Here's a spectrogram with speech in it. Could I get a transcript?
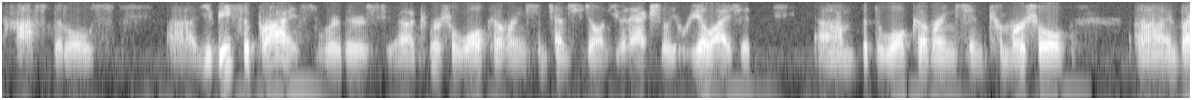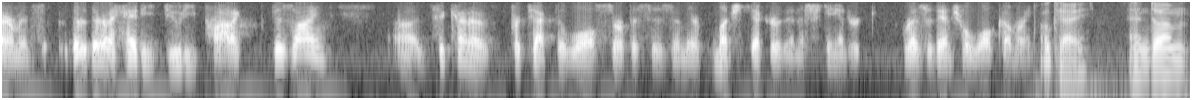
hospitals. Uh, you'd be surprised where there's uh, commercial wall coverings. Sometimes you don't even actually realize it. Um, but the wall coverings in commercial uh, environments, they're, they're a heavy duty product designed uh, to kind of protect the wall surfaces, and they're much thicker than a standard residential wall covering. Okay. And um,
